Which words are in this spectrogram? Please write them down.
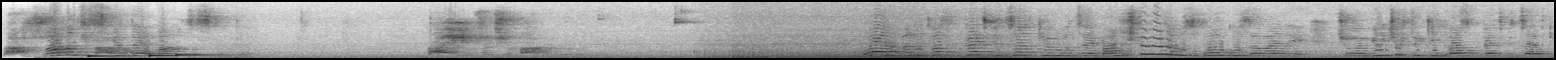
Да. Мама це святе, мама це святе. Да, я вже читав. О, в мене 25% оцей, бачиш, ти там збоку зелений чоловічок, такий 25%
